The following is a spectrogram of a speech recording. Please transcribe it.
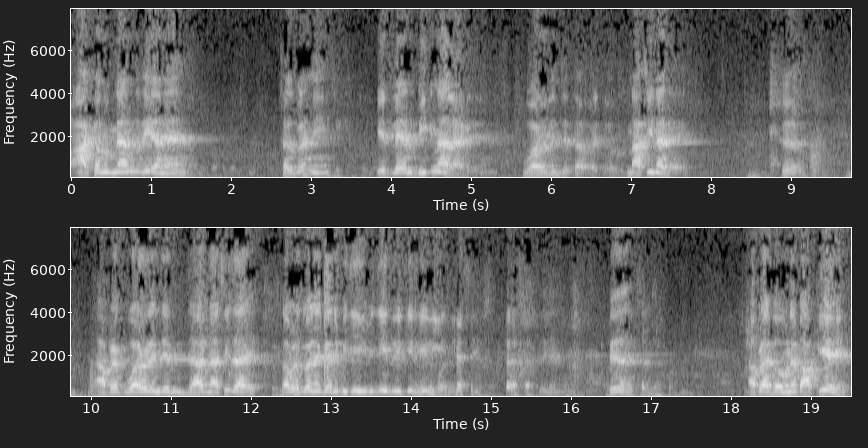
આંખોનું જ્ઞાન નથી અને સમજ ને? એટલે એને બીક ના લાગે. કુવારો લઈને જતા હોય તો. નાસી ના જાય? આપણે કુવાડો લઈને ઝાડ નાસી જાય, તો આપણે જોઈને કે એની બીજી બીજી ઇન્દ્રિય રેલી આપણા ઘઉંને બાફીએ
